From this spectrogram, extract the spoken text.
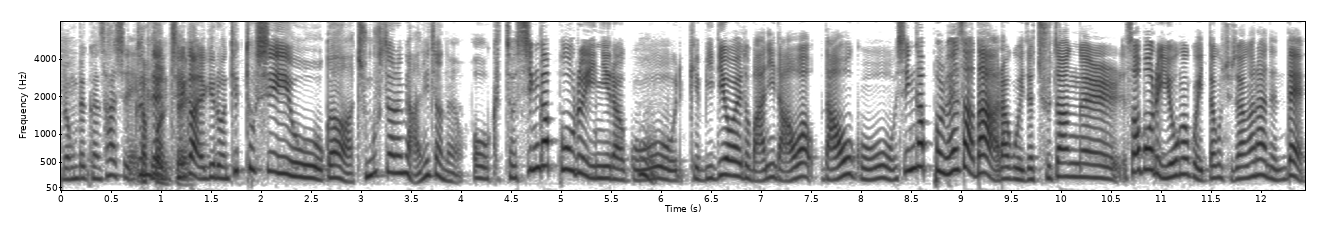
명백한 사실. 네. 첫 근데. 제가 알기로는 틱톡 CEO가 중국 사람이 아니잖아요. 어, 그쵸. 싱가포르인이라고 이렇게 미디어에도 많이 나와, 나오고 싱가포르 회사다라고 이제 주장을 서버를 이용하고 있다고 주장을 하는데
